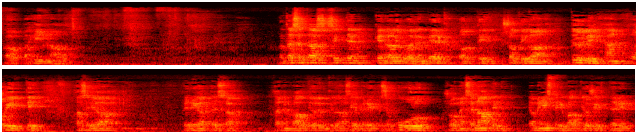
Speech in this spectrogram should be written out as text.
kauppahinnalla. No tässä taas sitten kenraali Berg otti sotilaan tyylin. Hän ohitti asiaa periaatteessa, tai valtioiden asia periaatteessa kuulu Suomen senaatin ja ministerivaltiosihteerin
